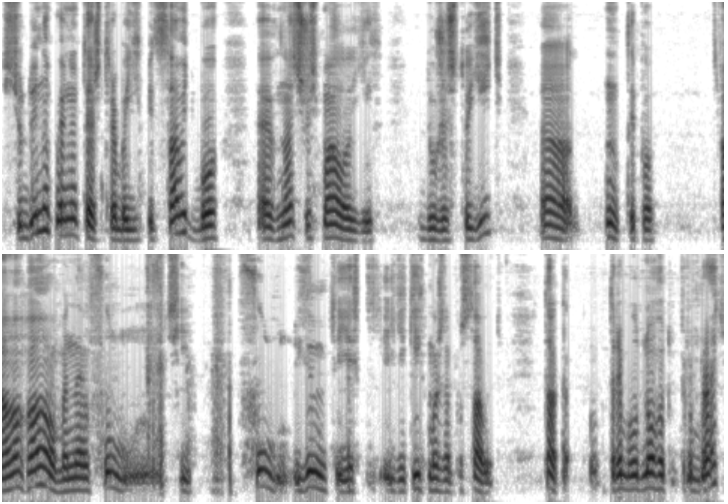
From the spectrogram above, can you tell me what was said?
сюди, напевно, теж треба їх підставити, бо е, в нас щось мало їх дуже стоїть. Е, ну, типу. Ага, у мене фул ці фул юніти, яких можна поставити. Так, треба одного тут прибрати.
